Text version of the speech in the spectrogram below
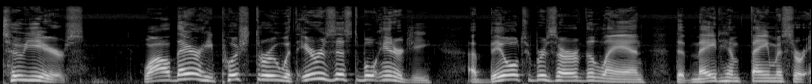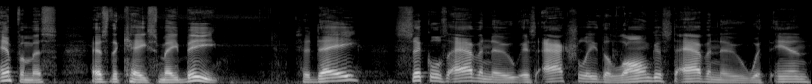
Two years. While there, he pushed through with irresistible energy a bill to preserve the land that made him famous or infamous, as the case may be. Today, Sickles Avenue is actually the longest avenue within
